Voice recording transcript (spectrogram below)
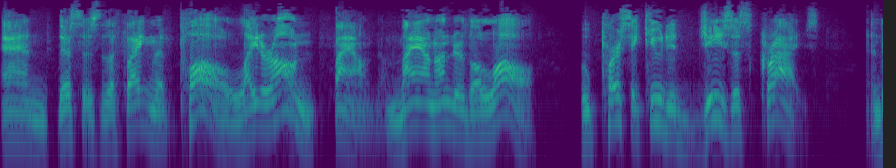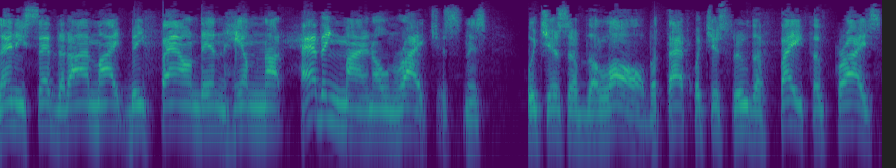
And this is the thing that Paul later on found. A man under the law who persecuted Jesus Christ. And then he said that I might be found in him not having mine own righteousness, which is of the law, but that which is through the faith of Christ,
